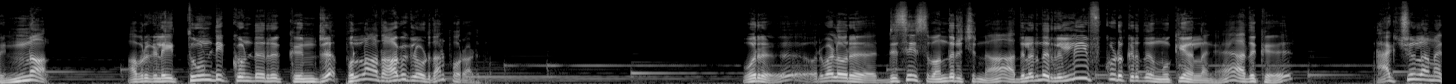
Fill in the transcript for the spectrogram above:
பின்னால் அவர்களை தூண்டிக் கொண்டிருக்கின்ற பொல்லாத ஆவிகளோடு தான் போராடுகிறோம். ஒரு ஒருவேளை ஒரு டிசீஸ் வந்துருச்சுன்னா அதிலிருந்து ரிலீஃப் கொடுக்கறது முக்கியம் இல்லைங்க. அதுக்கு ஆக்சுவலான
